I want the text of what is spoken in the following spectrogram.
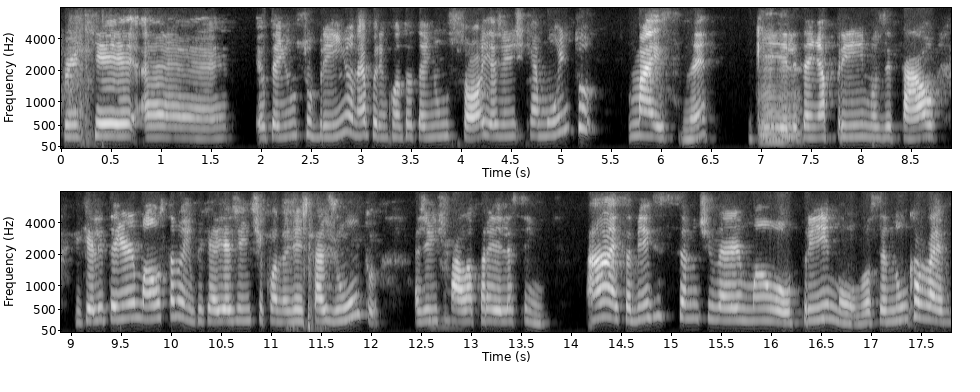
porque é, eu tenho um sobrinho, né? Por enquanto eu tenho um só, e a gente quer muito mais, né? Que Uhum. ele tenha primos e tal, e que ele tenha irmãos também, porque aí a gente, quando a gente tá junto, a gente Uhum. fala pra ele assim: ah, sabia que se você não tiver irmão ou primo, você nunca vai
